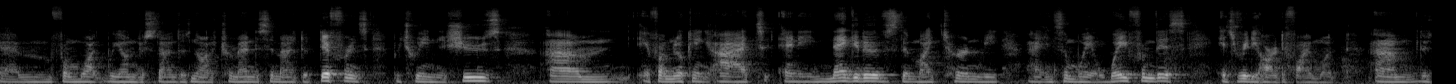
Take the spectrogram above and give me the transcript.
um, from what we understand there's not a tremendous amount of difference between the shoes. Um, if I'm looking at any negatives that might turn me uh, in some way away from this, it's really hard to find one. Um, the,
